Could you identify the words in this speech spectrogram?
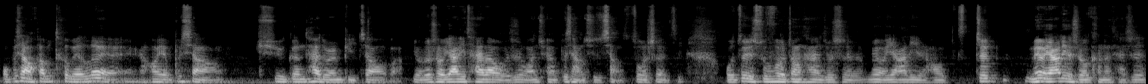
我不想画特别累，然后也不想去跟太多人比较吧。有的时候压力太大，我是完全不想去想做设计。我最舒服的状态就是没有压力，然后这没有压力的时候，可能才是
